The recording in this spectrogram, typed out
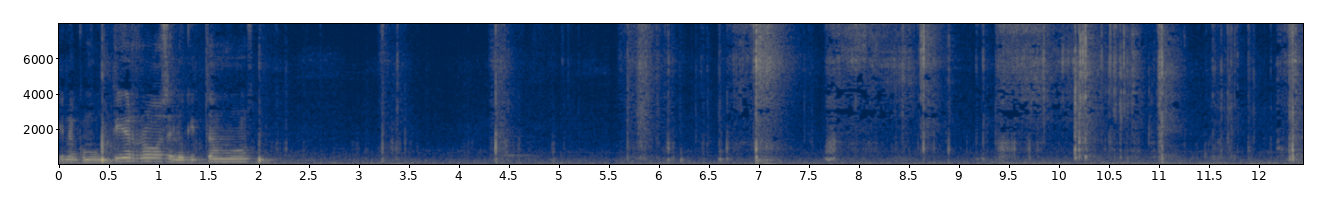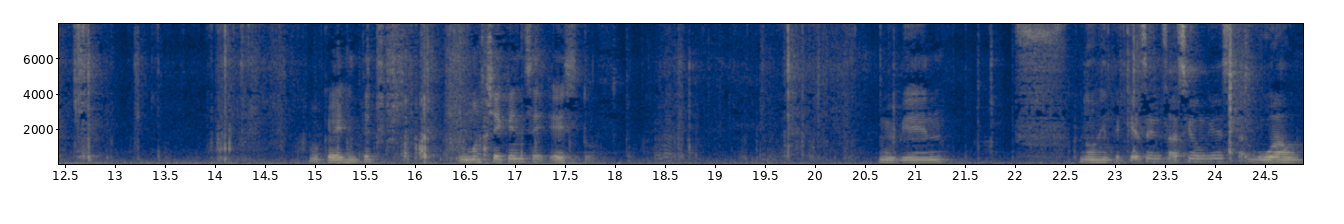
tiene como un tirro, se lo quitamos. Ok gente, nomás chequense esto. Muy bien. No gente, qué sensación esta. Wow.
